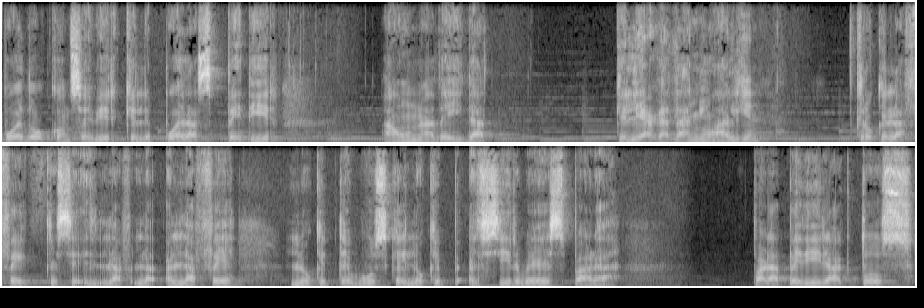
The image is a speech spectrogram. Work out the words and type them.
puedo concebir que le puedas pedir a una deidad que le haga daño a alguien. Creo que la fe, que la, fe lo que te busca y lo que sirve es para, para pedir actos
